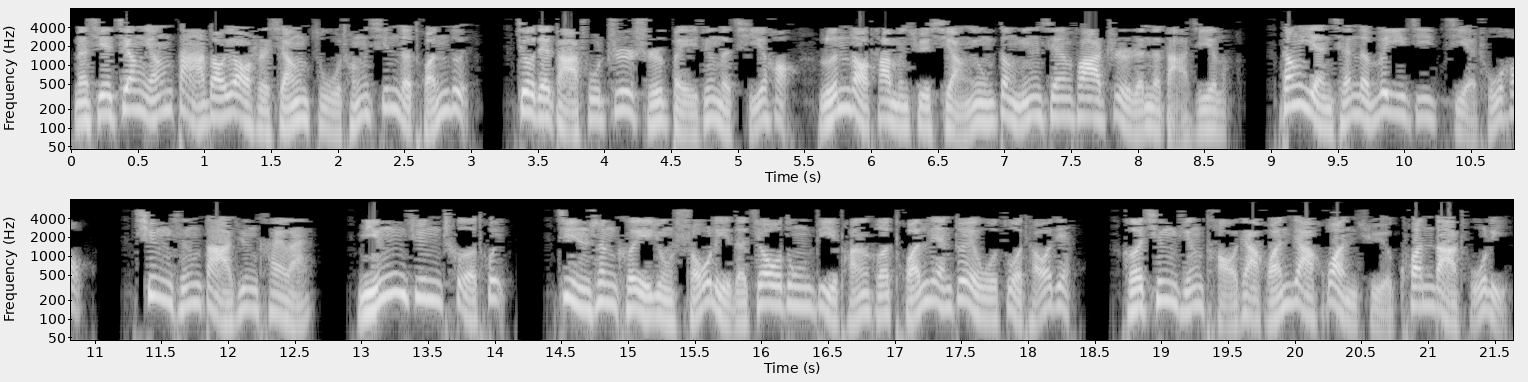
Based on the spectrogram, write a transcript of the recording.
那些江洋大盗要是想组成新的团队，就得打出支持北京的旗号。轮到他们去享用邓明先发制人的打击了。当眼前的危机解除后，清廷大军开来，明军撤退，晋身可以用手里的胶东地盘和团练队伍做条件，和清廷讨价还价，换取宽大处理，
